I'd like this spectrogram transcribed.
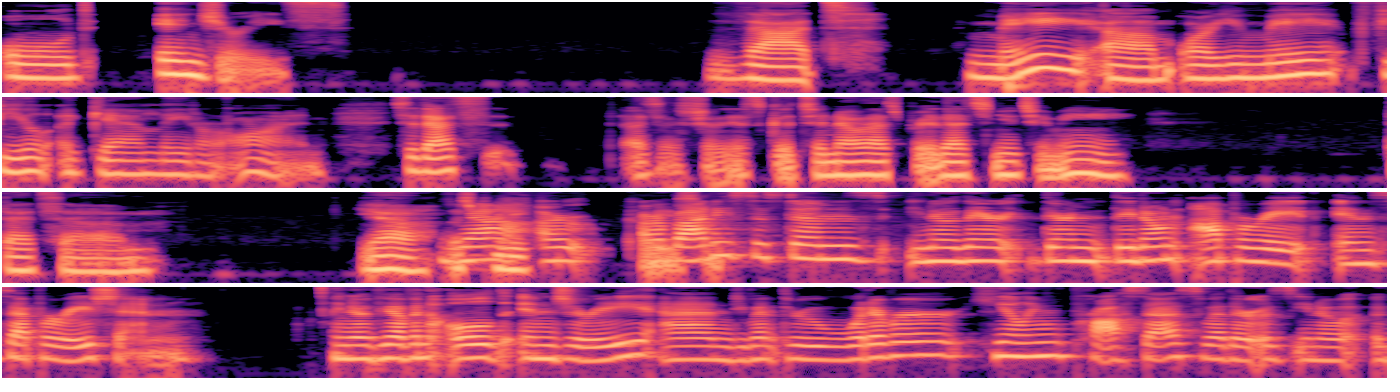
old injuries that may um, or you may feel again later on. So that's that's actually that's good to know. That's pretty that's new to me. That's um yeah, that's yeah, pretty our our body systems, you know, they're they're they don't operate in separation you know, if you have an old injury and you went through whatever healing process, whether it was, you know, a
